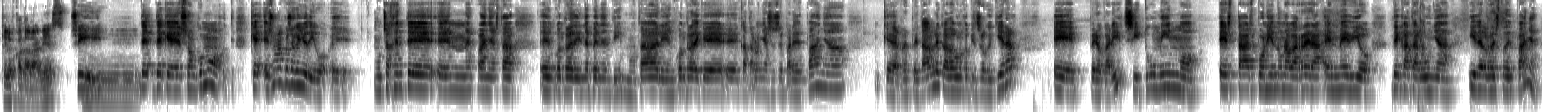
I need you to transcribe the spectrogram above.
que los catalanes... Sí. mm, De, de que son como. que es una cosa que yo digo. eh, mucha gente en España está en contra del independentismo tal y en contra de que eh, Cataluña se separe de España, que es respetable, cada uno que piense lo que quiera. eh, pero, Cari, si tú mismo estás poniendo una barrera en medio de Cataluña y del resto de España,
